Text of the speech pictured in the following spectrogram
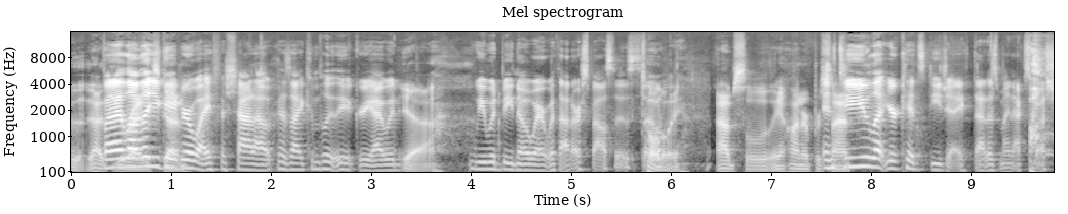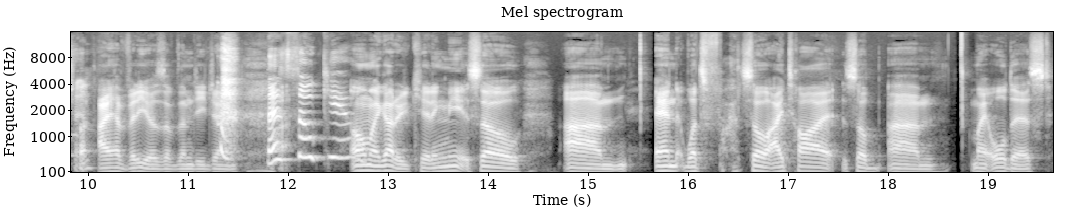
uh, that, But I love that you gave your wife a shout out because I completely agree. I would, Yeah, we would be nowhere without our spouses. so. totally, absolutely, hundred And percent. And do you let your kids DJ? That is my next question. I have videos of them DJing. That's so cute. Oh my god, are you kidding me? So, um, and what's so I taught so um my oldest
